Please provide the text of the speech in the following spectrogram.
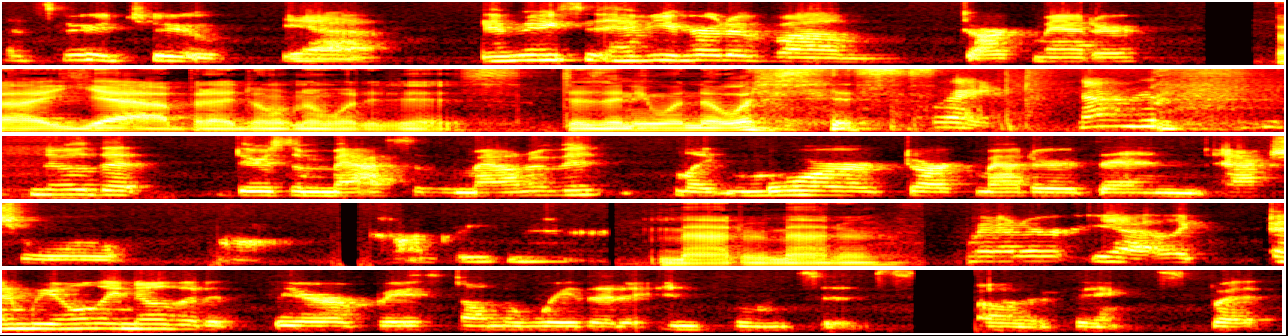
That's very true. Yeah, it makes it. Have you heard of um, dark matter? Uh, yeah, but I don't know what it is. Does anyone know what it is? Right. Not really. Just know that there's a massive amount of it, like more dark matter than actual uh, concrete matter. Matter, matter. Matter, yeah. Like, and we only know that it's there based on the way that it influences other things. But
